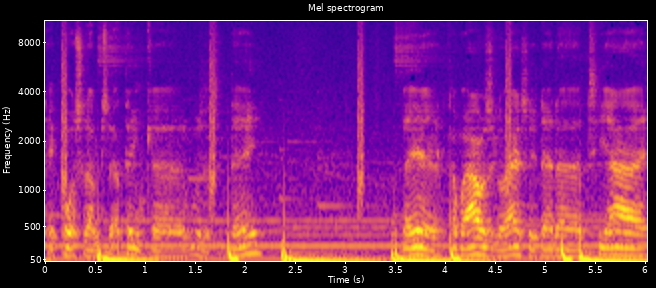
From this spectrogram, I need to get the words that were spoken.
they posted up. To, I think uh, was it today? Yeah, a couple hours ago actually. That uh, T.I.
